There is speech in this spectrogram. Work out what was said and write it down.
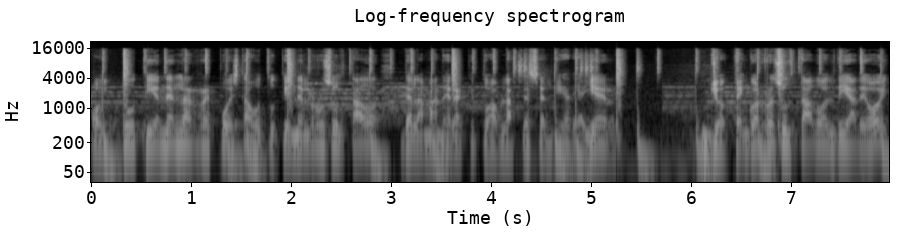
Hoy tú tienes la respuesta o tú tienes el resultado de la manera que tú hablaste el día de ayer. Yo tengo el resultado el día de hoy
